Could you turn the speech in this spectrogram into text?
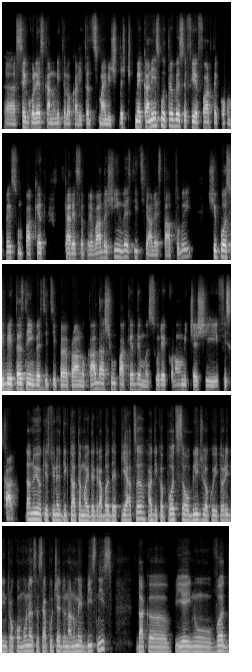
uh, se golesc anumite localități mai mici. Deci mecanismul trebuie să fie foarte complex, un pachet care să prevadă și investiții ale statului și posibilități de investiții pe plan local, dar și un pachet de măsuri economice și fiscale. Dar nu e o chestiune dictată mai degrabă de piață? Adică poți să obligi locuitorii dintr-o comună să se apuce de un anume business dacă ei nu văd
